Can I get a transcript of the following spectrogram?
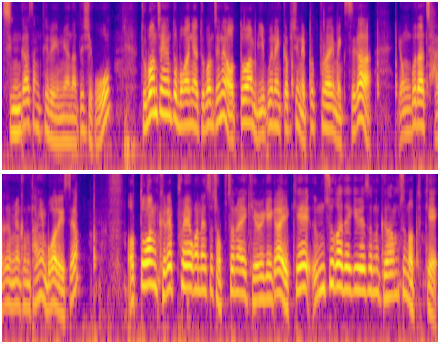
증가 상태를 의미하는 뜻이고 두 번째는 또 뭐가 있냐 두 번째는 어떠한 미분의 값인 f 프라임 x가 0보다 작으면 그럼 당연히 뭐가 되겠어요? 어떠한 그래프에 관해서 접선의 기울기가 이렇게 음수가 되기 위해서는 그 함수는 어떻게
